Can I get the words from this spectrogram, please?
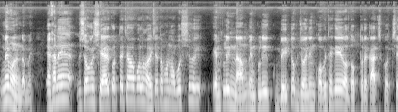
মেমোরেন্ডামে এখানে যখন শেয়ার করতে চাওয়া বলা হয়েছে, তখন অবশ্যই এমপ্লয়ির নাম এমপ্লয়ি ডেট অফ জয়নিং কবে থেকে দপ্তরে কাজ করছে,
